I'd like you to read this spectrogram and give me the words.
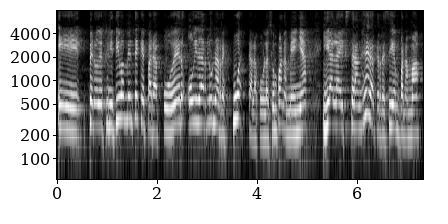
eh, pero definitivamente que para poder hoy darle una respuesta a la población panameña y a la extranjera que reside en Panamá,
